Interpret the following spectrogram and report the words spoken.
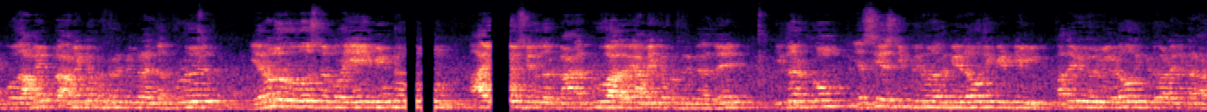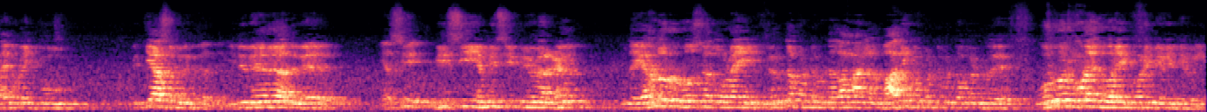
இப்போது அமைப்பு அமைக்கப்பட்டிருக்கின்ற இந்த குழு 200 ரோஸ்டர் முறையை மீண்டும் ஆய்வு செய்வதற்கான குழுவாகவே அமைக்கப்பட்டிருக்கிறது. இதற்கும் எஸ்சி எஸ்டி பிரிவினருக்கு இடஒதுக்கீட்டில் பதவி உயர்வில் இடஒதுக்கீடு வழங்குகின்ற நடைமுறைக்கும் வித்தியாசம் இருக்கிறது. இது வேறு அது வேறு. எஸ்சி பிசி எம்பிசி பிரிவினர்கள் இந்த 200 ரோஸ்டர் முறை நிறுத்தப்பட்டு விட்டதால் நாங்கள் பாதிக்கப்பட்டு விட்டோம் என்று ஒருவர் கூட இதுவரை கோரிக்கை வைக்கவில்லை.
